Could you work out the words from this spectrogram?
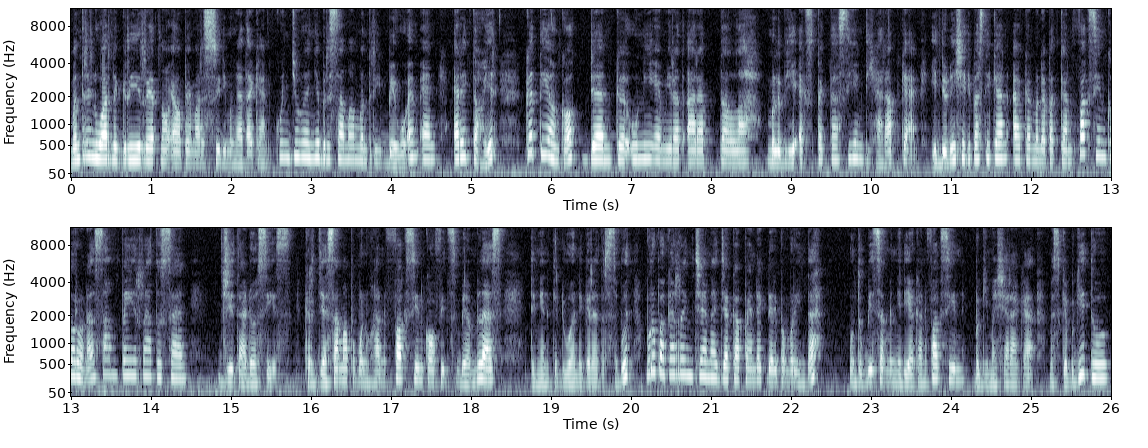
Menteri Luar Negeri Retno LP Marsudi mengatakan kunjungannya bersama Menteri BUMN Erick Thohir ke Tiongkok dan ke Uni Emirat Arab telah melebihi ekspektasi yang diharapkan. Indonesia dipastikan akan mendapatkan vaksin corona sampai ratusan juta dosis. Kerjasama pemenuhan vaksin COVID-19 dengan kedua negara tersebut merupakan rencana jangka pendek dari pemerintah untuk bisa menyediakan vaksin bagi masyarakat. Meski begitu,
